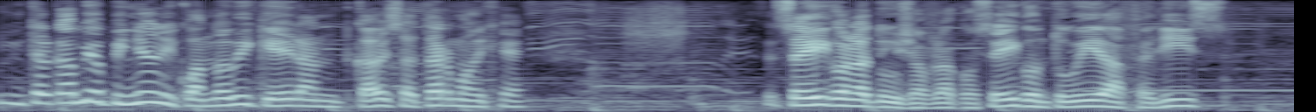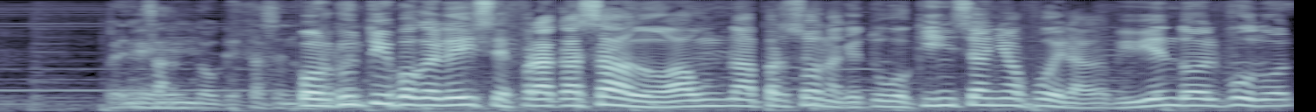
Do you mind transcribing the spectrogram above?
Intercambié opinión y cuando vi que eran cabeza de termo dije, seguí con la tuya, flaco. Seguí con tu vida feliz. pensando que estás en Porque un tipo que le dice fracasado a una persona que tuvo 15 años afuera viviendo del fútbol,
